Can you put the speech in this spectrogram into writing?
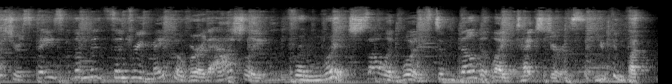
Refresh your space with a mid-century makeover at Ashley. From rich, solid woods to velvet-like textures, you can find...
